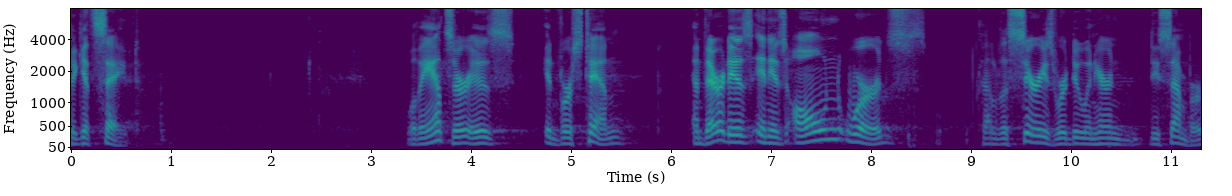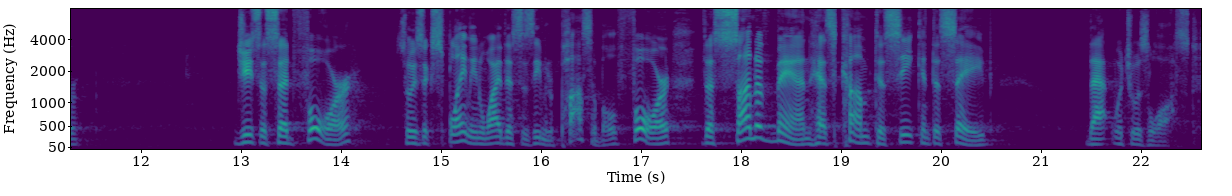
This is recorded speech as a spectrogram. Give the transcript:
to get saved? Well, the answer is in verse 10, and there it is in his own words, kind of the series we're doing here in December. Jesus said, For, so he's explaining why this is even possible, for the Son of Man has come to seek and to save that which was lost.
